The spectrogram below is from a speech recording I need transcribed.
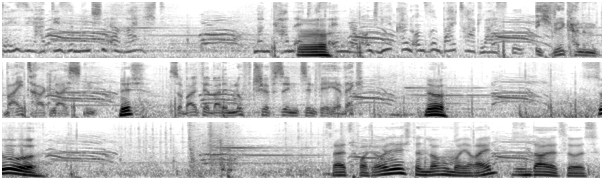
Daisy hat diese Menschen erreicht. Man kann etwas ändern und wir können unseren Beitrag leisten. Ich will keinen Beitrag leisten. Nicht? Sobald wir bei dem Luftschiff sind, sind wir hier weg. Nö. So. Salz brauche ich auch nicht. Dann laufen wir mal hier rein. Was ist denn da jetzt los?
